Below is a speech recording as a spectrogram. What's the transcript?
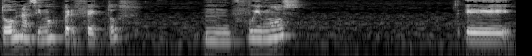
todos nacimos perfectos, Mm, fuimos eh,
